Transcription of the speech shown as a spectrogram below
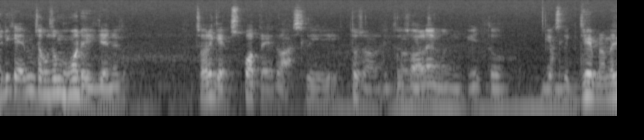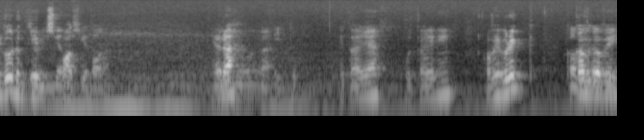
Jadi kayak mencakup semua deh IGN itu. Soalnya game spot ya itu asli itu soalnya. itu soalnya emang itu game asli game namanya juga udah game, Game spot, gitu. Ya udah, itu itu aja buat kali ini. Coffee break. Coffee, coffee, coffee,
